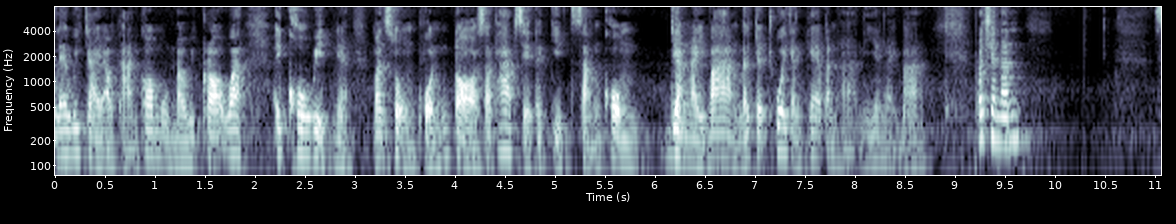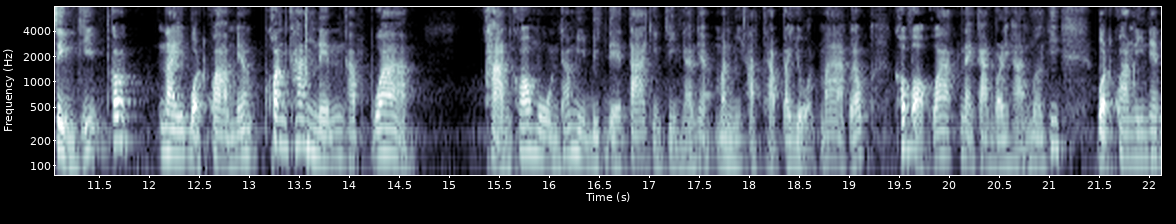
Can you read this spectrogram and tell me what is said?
และวิจัยเอาฐานข้อมูลมาวิเคราะห์ว่าไอ้โควิดเนี่ยมันส่งผลต่อสภาพเศรษฐกิจสังคมยังไงบ้าง แล้วจะช่วยกันแก้ปัญหานี้ยังไงบ้าง เพราะฉะนั้นสิ่งที่ก็ในบทความนี้ค่อนข้างเน้นครับว่า ฐานข้อมูลถ้ามี Big Data จริง ๆ แล้วเนี่ยมันมีอัตราประโยชน์มาก แล้วเขาบอกว่าในการบริหารเมืองที่บทความนี้เน้น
